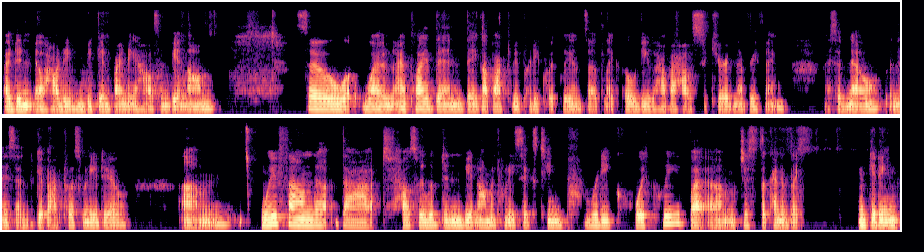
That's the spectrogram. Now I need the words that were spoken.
I didn't know how to even begin finding a house in Vietnam. So when I applied then, they got back to me pretty quickly and said, like, oh, do you have a house secured and everything? I said, no. And they said, get back to us when you do. um, we found that house we lived in Vietnam in 2016 pretty quickly, but um, just the kind of like getting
